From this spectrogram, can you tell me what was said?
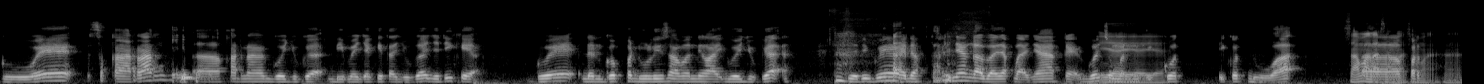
Gue sekarang eh, karena gue juga di meja kita juga jadi kayak gue dan gue peduli sama nilai gue juga jadi gue daftarnya nggak banyak-banyak kayak gue Iya, cuman iya, iya. ikut ikut dua Sama lah, eh, sama, per- sama.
